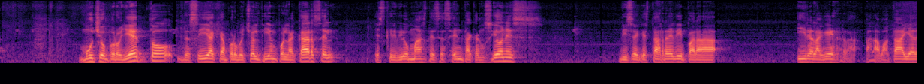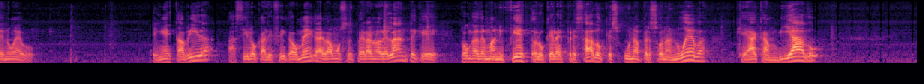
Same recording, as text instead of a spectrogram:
mucho proyecto, decía que aprovechó el tiempo en la cárcel, escribió más de 60 canciones, dice que está ready para ir a la guerra, a la batalla de nuevo. En esta vida, así lo califica Omega, y vamos a esperarlo adelante, que ponga de manifiesto lo que él ha expresado, que es una persona nueva, que ha cambiado,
